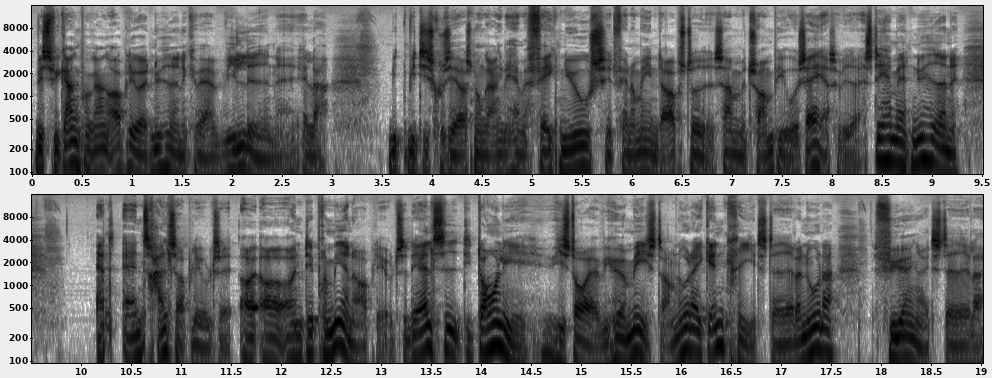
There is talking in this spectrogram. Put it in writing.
hvis vi gang på gang oplever, at nyhederne kan være vildledende, eller vi, vi diskuterer også nogle gange det her med fake news, et fænomen, der opstod sammen med Trump i USA osv. Altså det her med, at nyhederne at er en trælsoplevelse og, og, og en deprimerende oplevelse. Det er altid de dårlige historier, vi hører mest om. Nu er der igen krig et sted, eller nu er der fyringer et sted, eller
